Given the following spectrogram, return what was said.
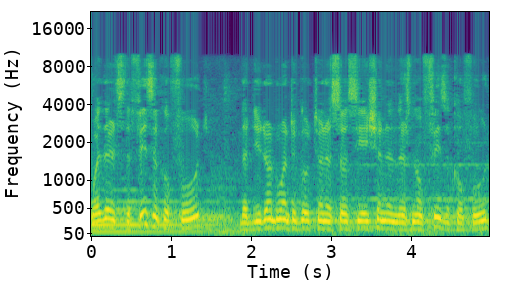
Whether it's the physical food that you don't want to go to an association and there's no physical food,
